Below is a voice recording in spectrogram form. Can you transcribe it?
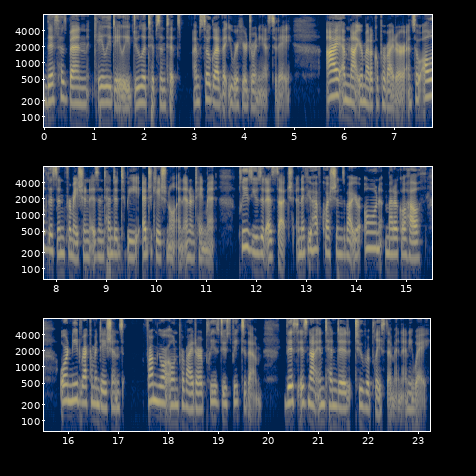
This has been Kaylee Daly, Doula Tips and Tits. I'm so glad that you were here joining us today. I am not your medical provider, and so all of this information is intended to be educational and entertainment. Please use it as such. And if you have questions about your own medical health or need recommendations from your own provider, please do speak to them. This is not intended to replace them in any way.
